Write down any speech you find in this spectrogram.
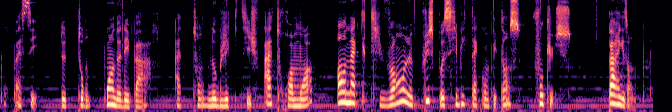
pour passer de ton point de départ à ton objectif à 3 mois en activant le plus possible ta compétence focus. Par exemple,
